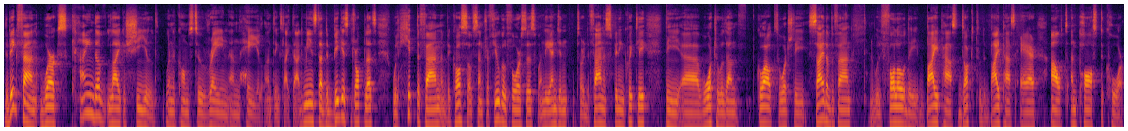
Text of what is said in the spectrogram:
The big fan works kind of like a shield when it comes to rain and hail and things like that. It means that the biggest droplets will hit the fan and because of centrifugal forces, when the engine, sorry, the fan is spinning quickly, the uh, water will then go out towards the side of the fan and will follow the bypass duct the bypass air out and past the core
